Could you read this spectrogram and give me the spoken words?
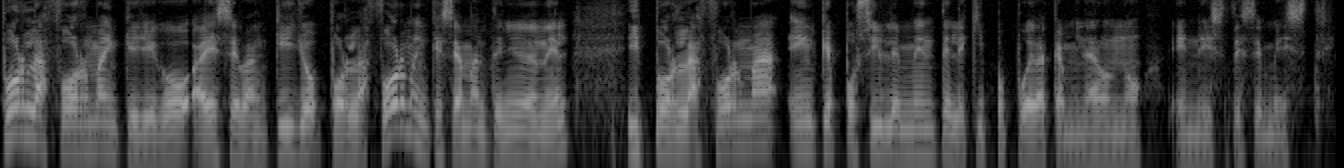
por la forma en que llegó a ese banquillo, por la forma en que se ha mantenido en él y por la forma en que posiblemente el equipo pueda caminar o no en este semestre.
